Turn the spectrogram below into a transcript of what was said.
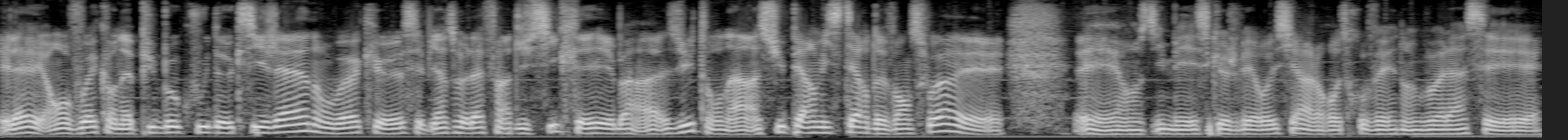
Et là, on voit qu'on a plus beaucoup d'oxygène, on voit que c'est bientôt la fin du cycle et bah zut, on a un super mystère devant soi et, et on se dit mais est-ce que je vais réussir à le retrouver? Donc voilà, c'est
